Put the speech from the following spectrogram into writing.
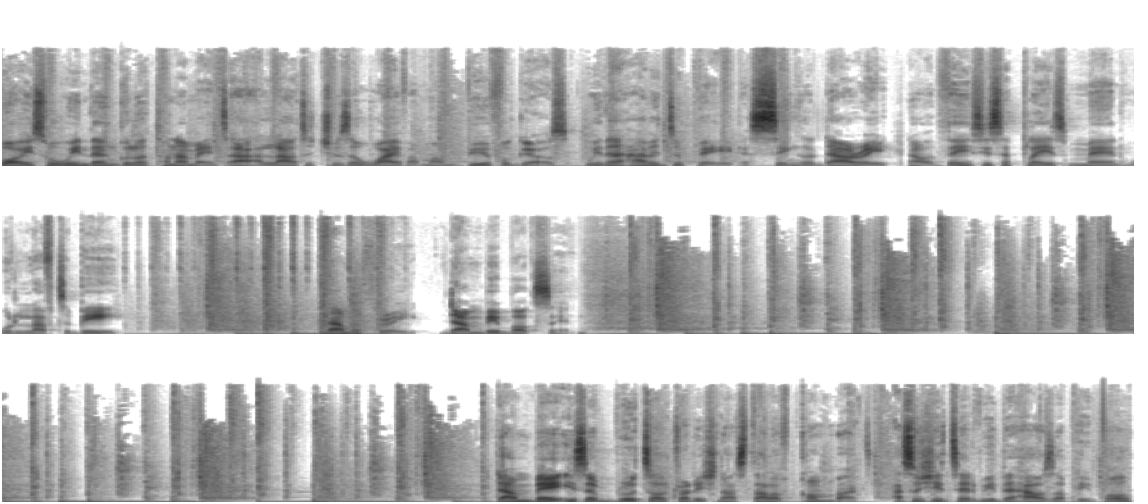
Boys who win the Ngolo tournament are allowed to choose a wife among beautiful girls without having to pay a single dowry. Now this is a place men would love to be. Number 3. Dambe Boxing Dambe is a brutal traditional style of combat associated with the Hausa people,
